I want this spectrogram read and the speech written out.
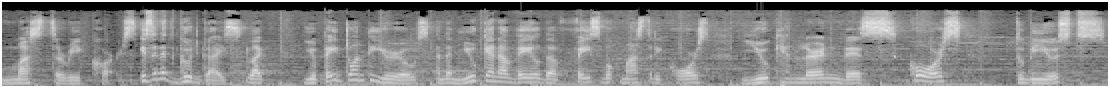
Mastery course. Isn't it good, guys? Like, you paid 20 euros and then you can avail the Facebook Mastery course. You can learn this course to be used,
